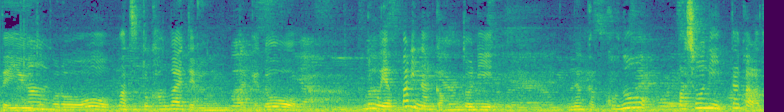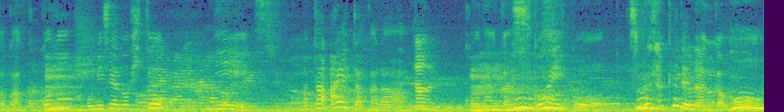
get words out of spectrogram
ていうところをまあずっと考えてるんだけどでもやっぱりなんか本当になんかこの場所に行ったからとかここのお店の人にまた会えたからはいこうなんかすごいこうそれだけでなんかもう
